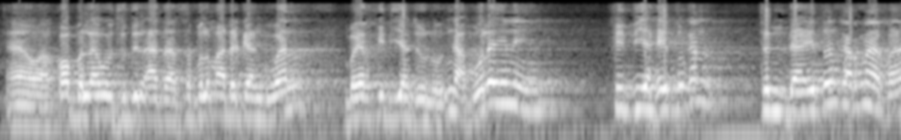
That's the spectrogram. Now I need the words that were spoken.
Ya, qabla wujudil adab sebelum ada gangguan bayar fidyah dulu. Enggak boleh ini. Fidyah itu kan denda itu kan karena apa?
